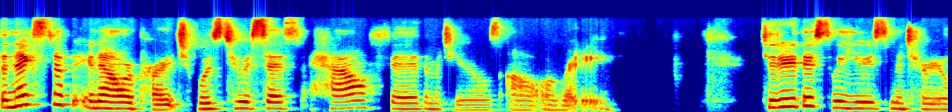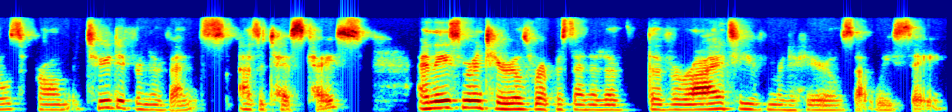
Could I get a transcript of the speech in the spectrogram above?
The next step in our approach was to assess how fair the materials are already. To do this, we used materials from two different events as a test case, and these materials represented the variety of materials that we see.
